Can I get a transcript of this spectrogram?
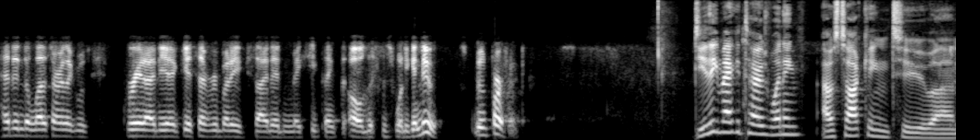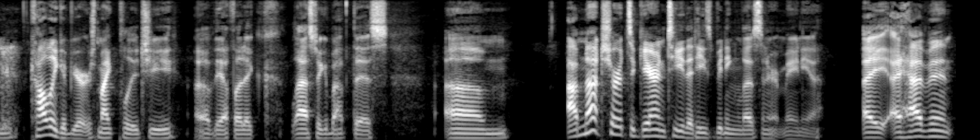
head into Lesnar, I think was a great idea. It gets everybody excited and makes you think, oh, this is what he can do. It was perfect. Do you think McIntyre's winning? I was talking to um, colleague of yours, Mike Palucci of the Athletic, last week about this. Um, I'm not sure it's a guarantee that he's beating Lesnar at Mania. I, I haven't.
